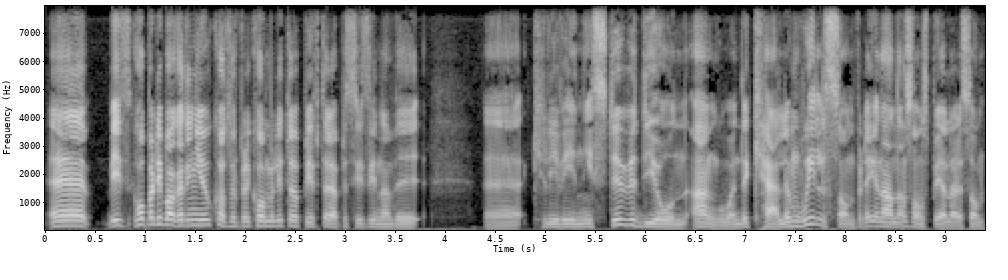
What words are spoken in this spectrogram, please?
Eh, vi hoppar tillbaka till Newcastle för det kommer lite uppgifter här precis innan vi eh, klev in i studion angående Callum Wilson, för det är ju en annan sån spelare som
